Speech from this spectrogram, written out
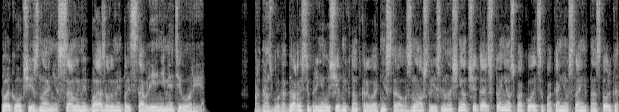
Только общие знания с самыми базовыми представлениями о теории. Ардан с благодарностью принял учебник, но открывать не стал. Знал, что если начнет читать, то не успокоится, пока не устанет настолько,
